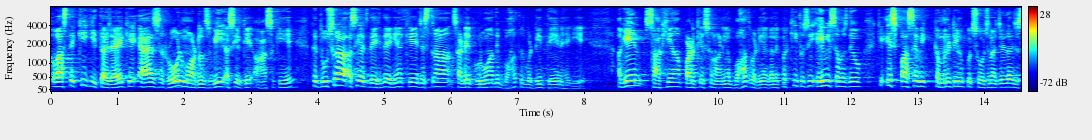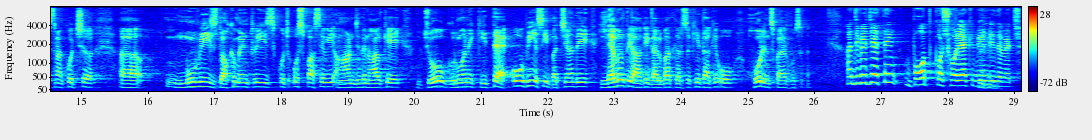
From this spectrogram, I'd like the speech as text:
ਵਾਸਤੇ ਕੀ ਕੀਤਾ ਜਾਏ ਕਿ ਐਜ਼ ਰੋਲ ਮਾਡਲਸ ਵੀ ਅਸੀਂ ਅੱਗੇ ਆ ਸਕੀਏ। ਤੇ ਦੂਸਰਾ, ਅਸੀਂ ਅੱਜ ਦੇਖਦੇ ਹੈਗੇ ਹਾਂ ਕਿ ਜਿਸ ਤਰ੍ਹਾਂ ਸਾਡੇ ਗੁਰੂਆਂ ਦੀ ਬਹੁਤ ਵੱਡੀ ਦੇਣ ਹੈਗੀ ਹੈ ਅਗੇਨ ਸਾਖੀਆਂ ਪੜ੍ਹ ਕੇ ਸੁਣਾਉਣੀਆਂ ਬਹੁਤ ਵੱਡੀਆਂ ਗੱਲਾਂ ਪਰ ਕੀ ਤੁਸੀਂ ਇਹ ਵੀ ਸਮਝਦੇ ਹੋ ਕਿ ਇਸ ਪਾਸੇ ਵੀ ਕਮਿਊਨਿਟੀ ਨੂੰ ਕੁਝ ਸੋਚਣਾ ਚਾਹੀਦਾ, ਜਿਸ ਤਰ੍ਹਾਂ ਕੁਝ ਮੂਵੀਜ਼ ਡਾਕੂਮੈਂਟਰੀਜ਼ ਕੁਝ ਉਸ ਪਾਸੇ ਵੀ ਆਉਣ ਜਿਹਦੇ ਨਾਲ ਕਿ ਜੋ ਗੁਰੂਆਂ ਨੇ ਕੀਤਾ ਉਹ ਵੀ ਅਸੀਂ ਬੱਚਿਆਂ ਦੇ ਲੈਵਲ ਤੇ ਆ ਕੇ ਗੱਲਬਾਤ ਕਰ ਸਕੀਏ ਤਾਂ ਕਿ ਉਹ ਹੋਰ ਇਨਸਪਾਇਰ ਹੋ ਸਕਣ। ਹਾਂਜੀ ਵੀਰ ਜੀ ਆਈ ਥਿੰਕ ਬਹੁਤ ਕੁਝ ਹੋ ਰਿਹਾ ਕਮਿਊਨਿਟੀ ਦੇ ਵਿੱਚ।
